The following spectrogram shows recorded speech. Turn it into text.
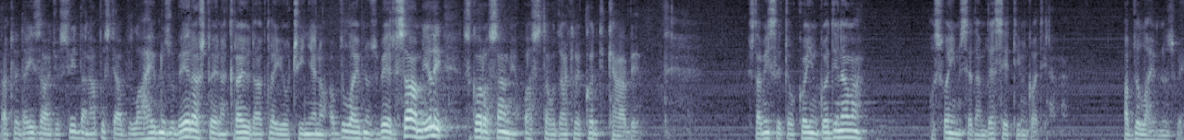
Dakle, da izađu svi da napuste Abdullah ibn Zubera, što je na kraju, dakle, i učinjeno. Abdullah ibn Zuber sam ili skoro sam je ostao, dakle, kod Kabe. Šta mislite, u kojim godinama? U svojim 70. godinama. Abdullah ibn Zuber.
